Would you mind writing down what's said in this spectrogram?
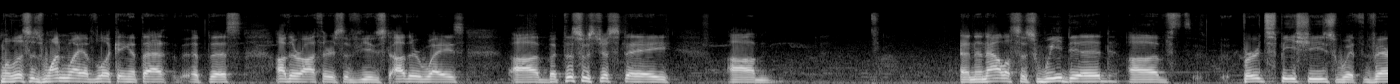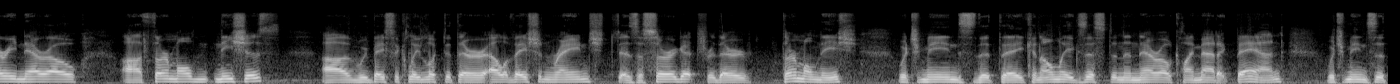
Well, this is one way of looking at that, at this. Other authors have used other ways, uh, but this was just a, um, an analysis we did of bird species with very narrow uh, thermal niches. Uh, we basically looked at their elevation range as a surrogate for their thermal niche, which means that they can only exist in a narrow climatic band, which means that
